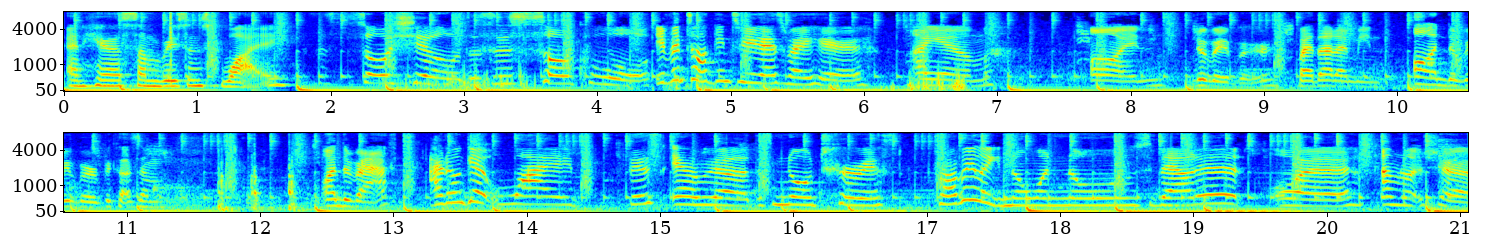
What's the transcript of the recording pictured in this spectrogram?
and here are some reasons why. This is so chill. This is so cool. Even talking to you guys right here, I am on the river. By that I mean on the river because I'm on the raft. I don't get why this area there's no tourists. Probably like no one knows about it or I'm not sure.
